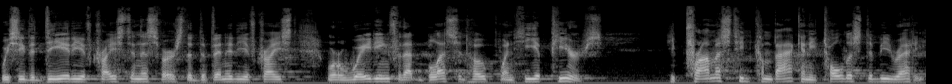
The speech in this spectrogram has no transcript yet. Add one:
We see the deity of Christ in this verse, the divinity of Christ. We're waiting for that blessed hope when He appears. He promised He'd come back and He told us to be ready.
